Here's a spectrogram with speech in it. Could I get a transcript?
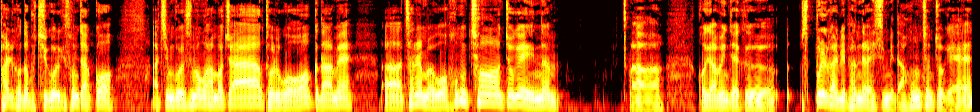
팔 걷어붙이고 이렇게 손잡고, 아침 고역 수목원 한번 쫙 돌고, 그 다음에, 아, 차를 몰고 홍천 쪽에 있는, 아, 거기 가면 이제 그 숯불갈비 파는 데가 있습니다. 홍천 쪽에.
